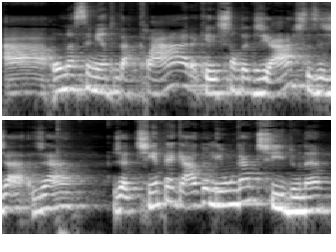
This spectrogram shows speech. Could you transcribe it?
a, o nascimento da Clara, a questão da diástase, já, já, já tinha pegado ali um gatilho, né?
